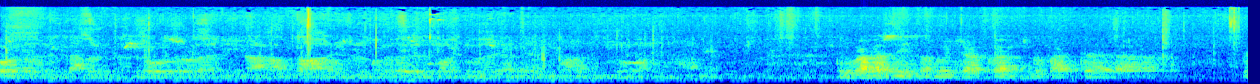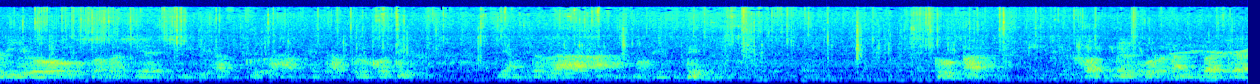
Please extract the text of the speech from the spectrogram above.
Terima kasih kami ucapkan kepada beliau Bapak Kiai Abdul Hamid Abdul Qadir yang telah memimpin Quran Khotbah Quran pada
